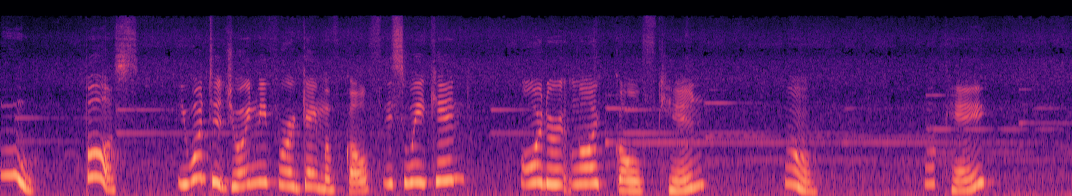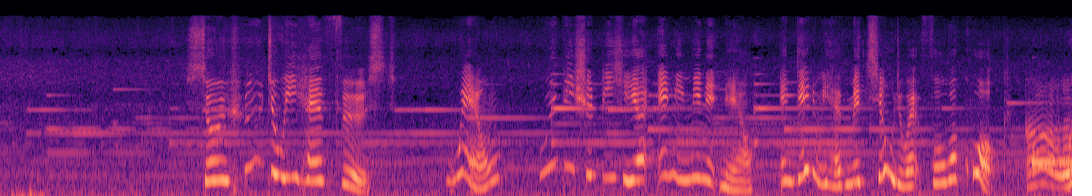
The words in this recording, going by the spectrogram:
Ooh, boss, you want to join me for a game of golf this weekend? I don't like golf, Ken. Oh. Okay. So who do we have first? Well, Ruby should be here any minute now, and then we have Matilda at four o'clock. Oh,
